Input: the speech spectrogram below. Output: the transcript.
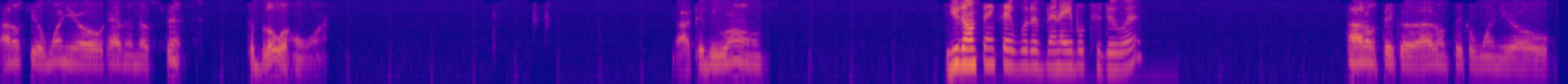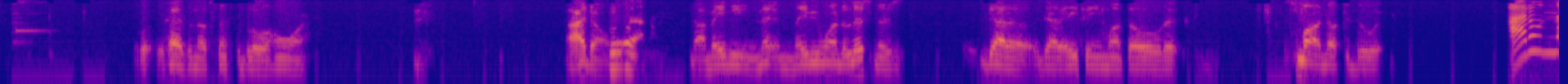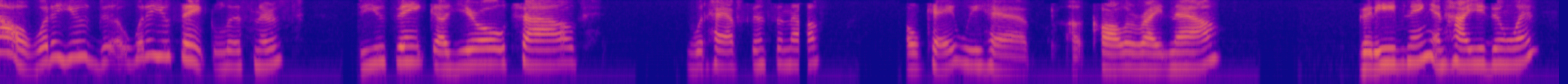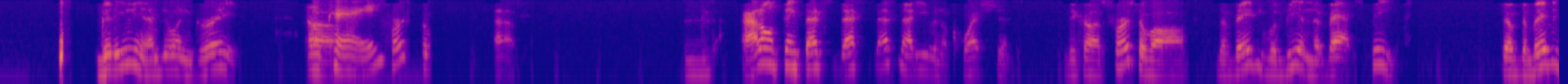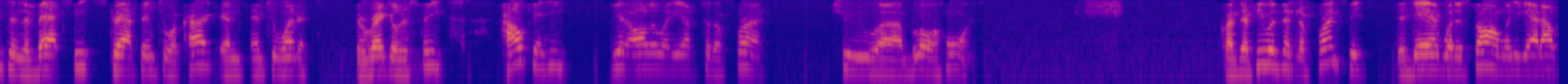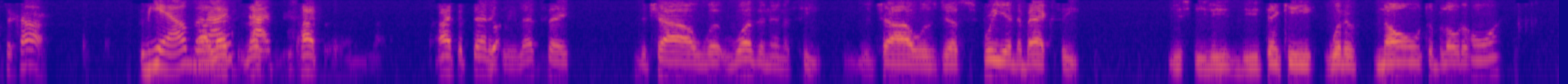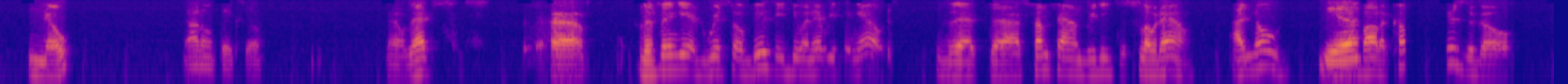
I don't see a one year old having enough sense to blow a horn. I could be wrong. You don't think they would have been able to do it? I don't think a I don't think a one year old has enough sense to blow a horn. I don't. Yeah. Now maybe maybe one of the listeners got a got an eighteen month old that smart enough to do it. I don't know. What do you do? What do you think, listeners? Do you think a year old child would have sense enough? Okay, we have a caller right now. Good evening, and how you doing? Good evening. I'm doing great. Okay. Uh, first, of, uh, I don't think that's that's that's not even a question, because first of all, the baby would be in the back seat. So if the baby's in the back seat strapped into a cart and into one of the regular seats, how can he get all the way up to the front to uh, blow a horn? Because if he was in the front seat, the dad would have saw him when he got out the car. Yeah, but now, I, let's, let's, I hypothetically, let's say the child w- wasn't in a seat. The child was just free in the back seat. You, do you, do you think he would have known to blow the horn? No. I don't think so. Now that's uh, the thing is we're so busy doing everything else that uh, sometimes we need to slow down. I know Yeah. about a couple of years ago,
